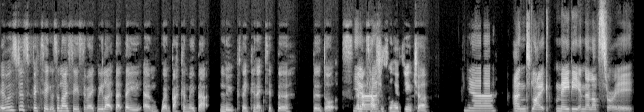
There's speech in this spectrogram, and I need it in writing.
it was just fitting. It was a nice Easter egg. We liked that they um went back and made that loop. They connected the the dots, and that's how she saw her future. Yeah. And like maybe in their love story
